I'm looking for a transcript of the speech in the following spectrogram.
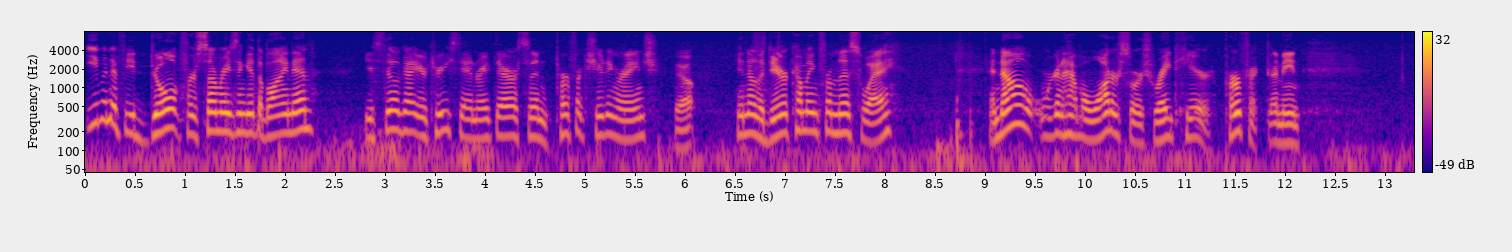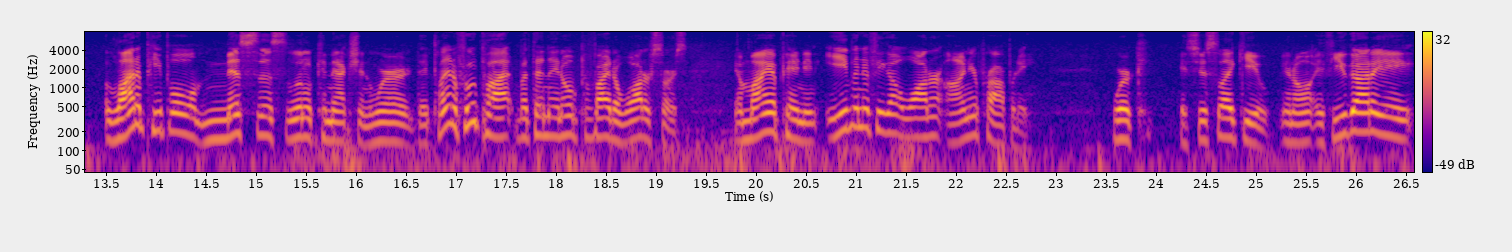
Even if you don't, for some reason, get the blind in, you still got your tree stand right there. It's in perfect shooting range. Yeah. You know the deer coming from this way, and now we're going to have a water source right here. Perfect. I mean, a lot of people miss this little connection where they plant a food plot, but then they don't provide a water source. In my opinion, even if you got water on your property, work it's just like you. You know, if you got a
